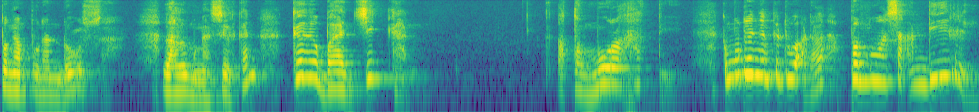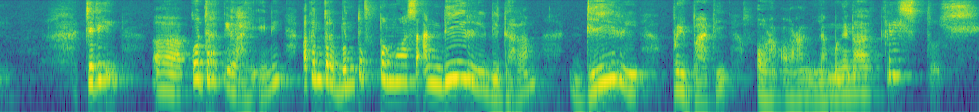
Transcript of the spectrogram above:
pengampunan dosa. Lalu menghasilkan kebajikan atau murah hati. Kemudian yang kedua adalah penguasaan diri. Jadi uh, kodrat ilahi ini akan terbentuk penguasaan diri di dalam diri pribadi orang-orang yang mengenal Kristus.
